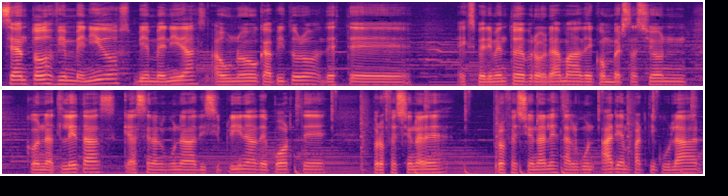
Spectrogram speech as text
Sean todos bienvenidos, bienvenidas a un nuevo capítulo de este experimento de programa de conversación con atletas que hacen alguna disciplina, deporte, profesionales, profesionales de algún área en particular.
